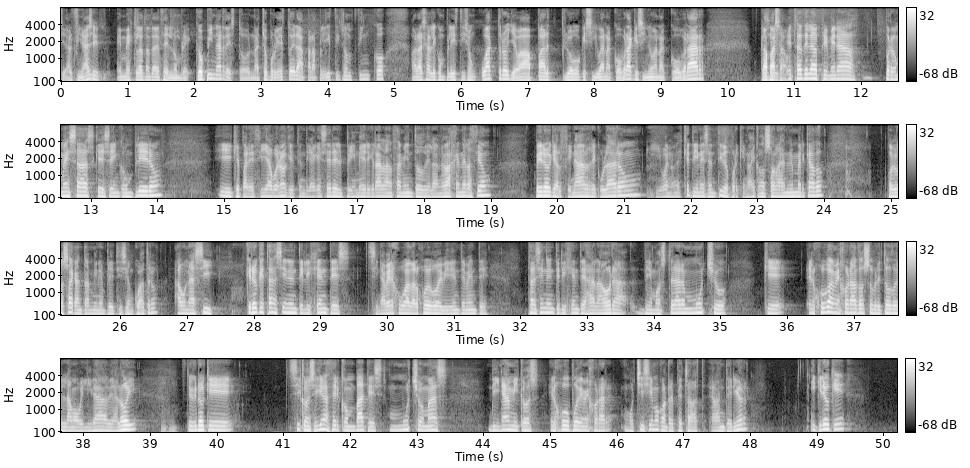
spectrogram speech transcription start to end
Al final Sí. he mezclado tantas veces el nombre. ¿Qué opinas de esto, Nacho? Porque esto era para PlayStation 5, ahora sale con PlayStation 4, llevaba part luego que si iban a cobrar, que si no iban a cobrar. ¿Qué ha Sí, pasado? Esta es de las primeras promesas que se incumplieron y que parecía, bueno, que tendría que ser el primer gran lanzamiento de la nueva generación, pero que al final recularon y bueno, es que tiene sentido porque no hay consolas en el mercado, pues lo sacan también en PlayStation 4. Aún así, creo que están siendo inteligentes, sin haber jugado al juego, evidentemente, están siendo inteligentes a la hora de mostrar mucho que el juego ha mejorado, sobre todo en la movilidad de Aloy. Yo creo que si consiguen hacer combates mucho más dinámicos, el juego puede mejorar muchísimo con respecto al anterior. Y creo que,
